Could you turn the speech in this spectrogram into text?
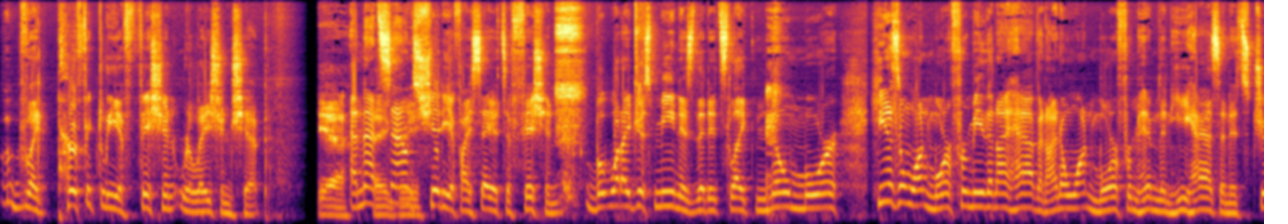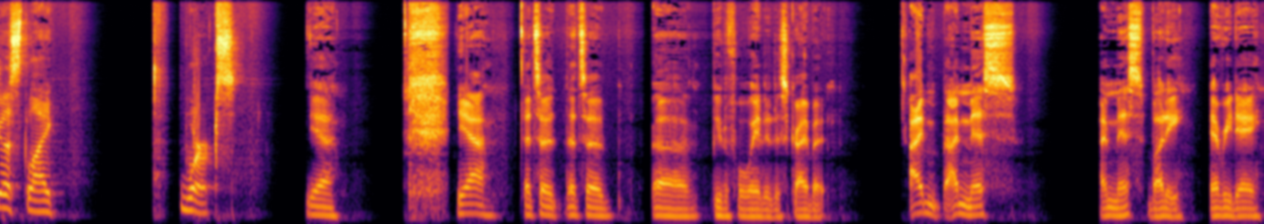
like perfectly efficient relationship. Yeah. And that I sounds agree. shitty if I say it's efficient, but what I just mean is that it's like no more. He doesn't want more from me than I have, and I don't want more from him than he has, and it's just like works. Yeah. Yeah. That's a that's a uh, beautiful way to describe it. I I miss I miss Buddy every day.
